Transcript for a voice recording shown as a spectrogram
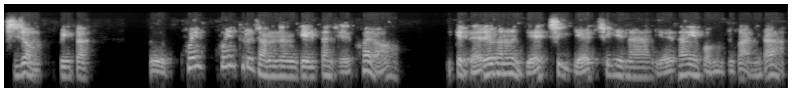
지점 그러니까 그 포인, 포인트를 잡는 게 일단 제일 커요. 이게 내려가는 예측 예측이나 예상의 범주가 아니라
